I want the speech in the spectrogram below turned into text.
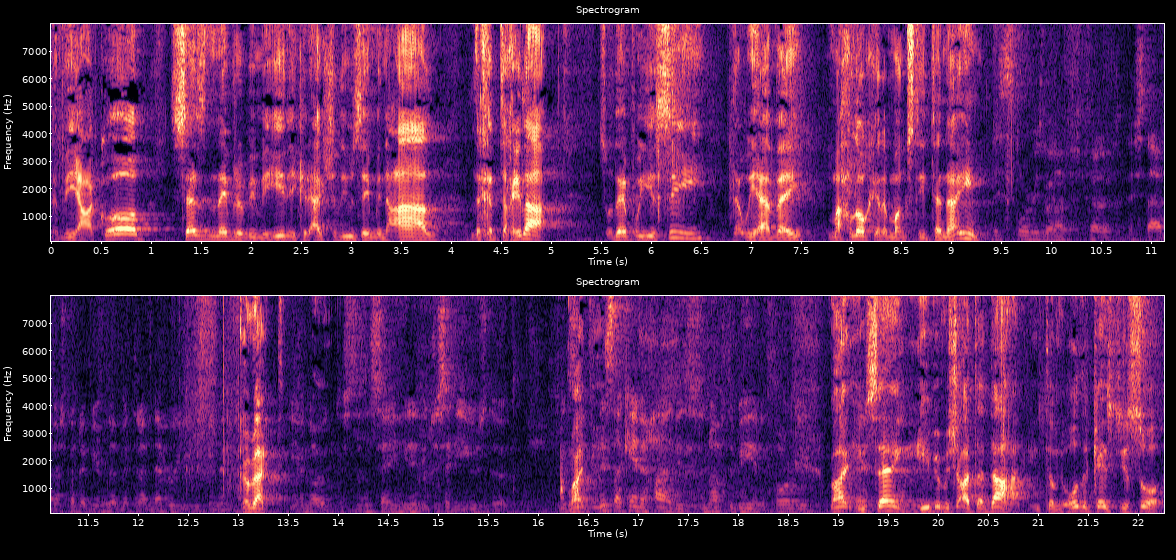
Rabbi Yaakov says in the name of Rabbi Meir, he could actually use a Min'al Lechatechila. So therefore you see that we have a mahloket amongst the Tanaim. This story is enough to establish that Rabbi Yehuda ben never used the Min'al. Correct. Even though this doesn't say he didn't, it just said he used the Right. This I can't hide. This is enough to be an authority. Right. He's saying even mishat. He me all the cases you saw.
